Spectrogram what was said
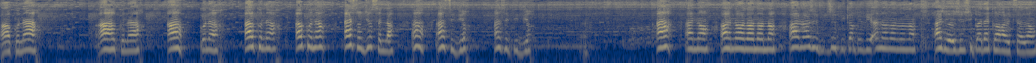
Ah, connard. Ah, connard. Ah, connard. Ah, connard. Ah, connard. Ah, elles sont dures celles-là Ah, ah, c'est dur. Ah, c'était dur. Ah, ah non. Ah non, non, non, non. Ah non, j'ai plus qu'un PV Ah non, non, non, non. Ah, je, je suis pas d'accord avec ça, non.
